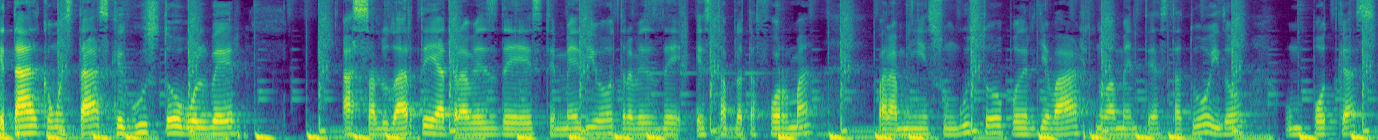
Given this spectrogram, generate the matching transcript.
¿Qué tal? ¿Cómo estás? Qué gusto volver a saludarte a través de este medio, a través de esta plataforma. Para mí es un gusto poder llevar nuevamente hasta tu oído un podcast,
